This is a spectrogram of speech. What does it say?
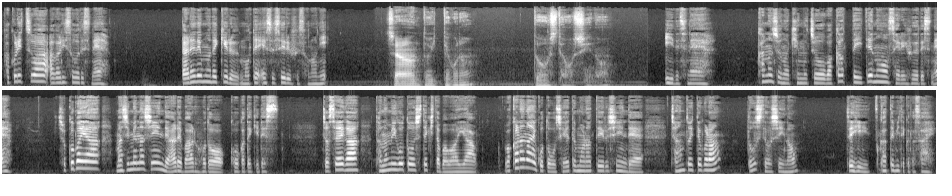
確率は上がりそうですね。誰でもできるモテ S セリフその2。ちゃんと言ってごらん。どうしてほしいの？いいですね。彼女の気持ちを分かっていてのセリフですね。職場や真面目なシーンであればあるほど効果的です。女性が頼み事をしてきた場合や、わからないことを教えてもらっているシーンで、ちゃんと言ってごらんどうしてほしいの？ぜひ使ってみてください。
